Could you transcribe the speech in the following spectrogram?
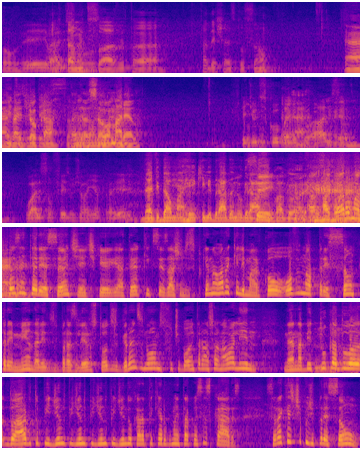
Vamos ver. Está muito suave para deixar a expulsão. Ah, vai trocar. Vai, dar só o amarelo. Pediu desculpa é, ali pro Alisson. O Alisson fez um joinha para ele. Deve dar uma reequilibrada no gráfico Sim. agora. Agora, uma coisa interessante, gente, que até o que vocês acham disso? Porque na hora que ele marcou, houve uma pressão tremenda ali dos brasileiros todos, grandes nomes do futebol internacional ali, né, na bituca uhum. do, do árbitro pedindo, pedindo, pedindo, pedindo, o cara tem que argumentar com esses caras. Será que esse tipo de pressão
